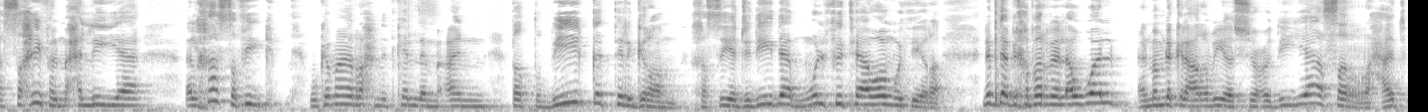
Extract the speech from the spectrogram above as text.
الصحيفة المحلية الخاصة فيك. وكمان راح نتكلم عن تطبيق التليجرام خاصية جديدة ملفتة ومثيرة. نبدأ بخبرنا الأول. المملكة العربية السعودية صرحت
